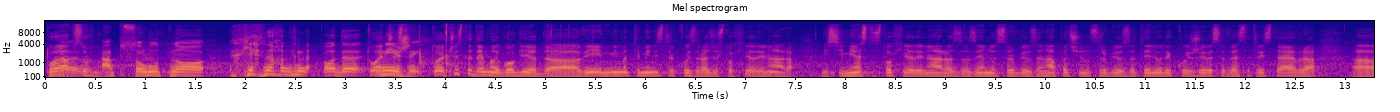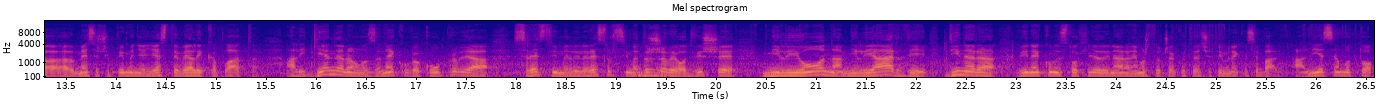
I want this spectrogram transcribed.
To je absurdno. Apsolutno jedna od, od to je nižih. Čist, to je čista demagogija da vi imate ministra koji zarađuje 100.000 dinara. Mislim, jeste 100.000 dinara za zemlju Srbiju, za napaćenu Srbiju, za te ljude koji žive sa 200-300 evra a, mesečnih primanja jeste velika plata. Ali generalno za nekoga ko upravlja sredstvima ili resursima mhm. države od više miliona, milijardi dinara, vi nekom za 100.000 dinara ne možete očekivati da će time neko se bavi. Ali nije samo to.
